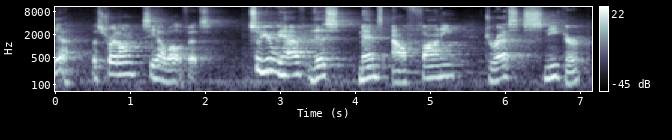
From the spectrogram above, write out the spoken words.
Yeah, let's try it on, see how well it fits. So here we have this men's Alfani dress sneaker.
